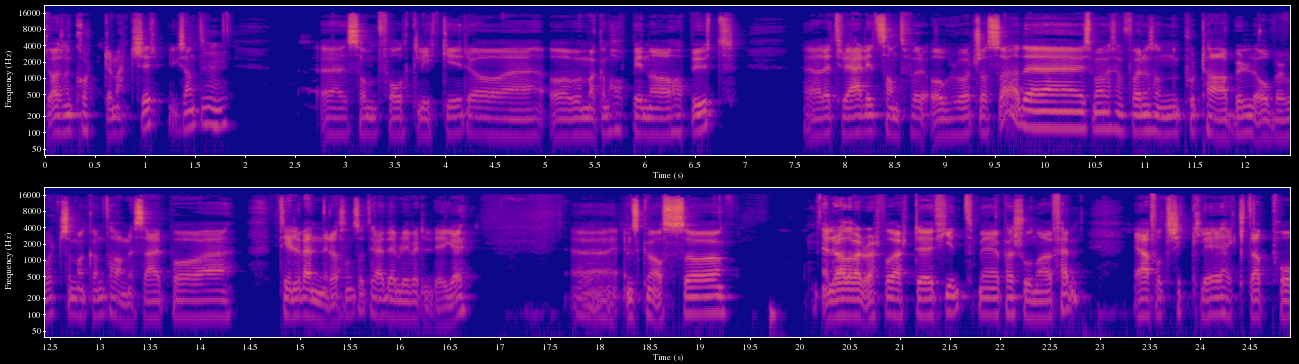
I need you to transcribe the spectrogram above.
du har sånne korte matcher, ikke sant? Mhm. Eh, som folk liker, og, eh, og hvor man kan hoppe inn og hoppe ut. Og det tror jeg er litt sant for Overwatch også. Det, hvis man liksom får en sånn portabel Overwatch som man kan ta med seg på, til venner og sånn, så tror jeg det blir veldig gøy. Jeg ønsker meg også Eller det hadde i hvert fall vært fint med Persona 5. Jeg har fått skikkelig hekta på,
